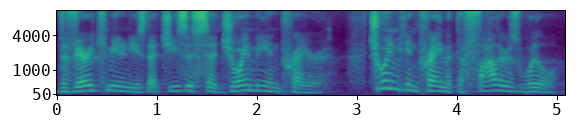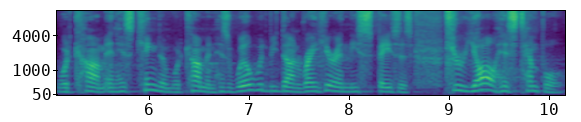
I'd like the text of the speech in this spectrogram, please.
The very communities that Jesus said, Join me in prayer. Join me in praying that the Father's will would come and his kingdom would come and his will would be done right here in these spaces through y'all, his temple.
